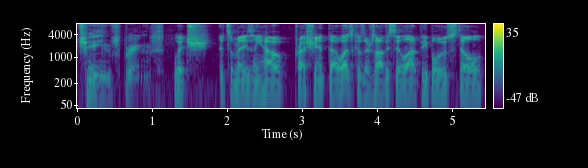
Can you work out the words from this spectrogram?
change brings. Which it's amazing how prescient that was because there's obviously a lot of people who still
